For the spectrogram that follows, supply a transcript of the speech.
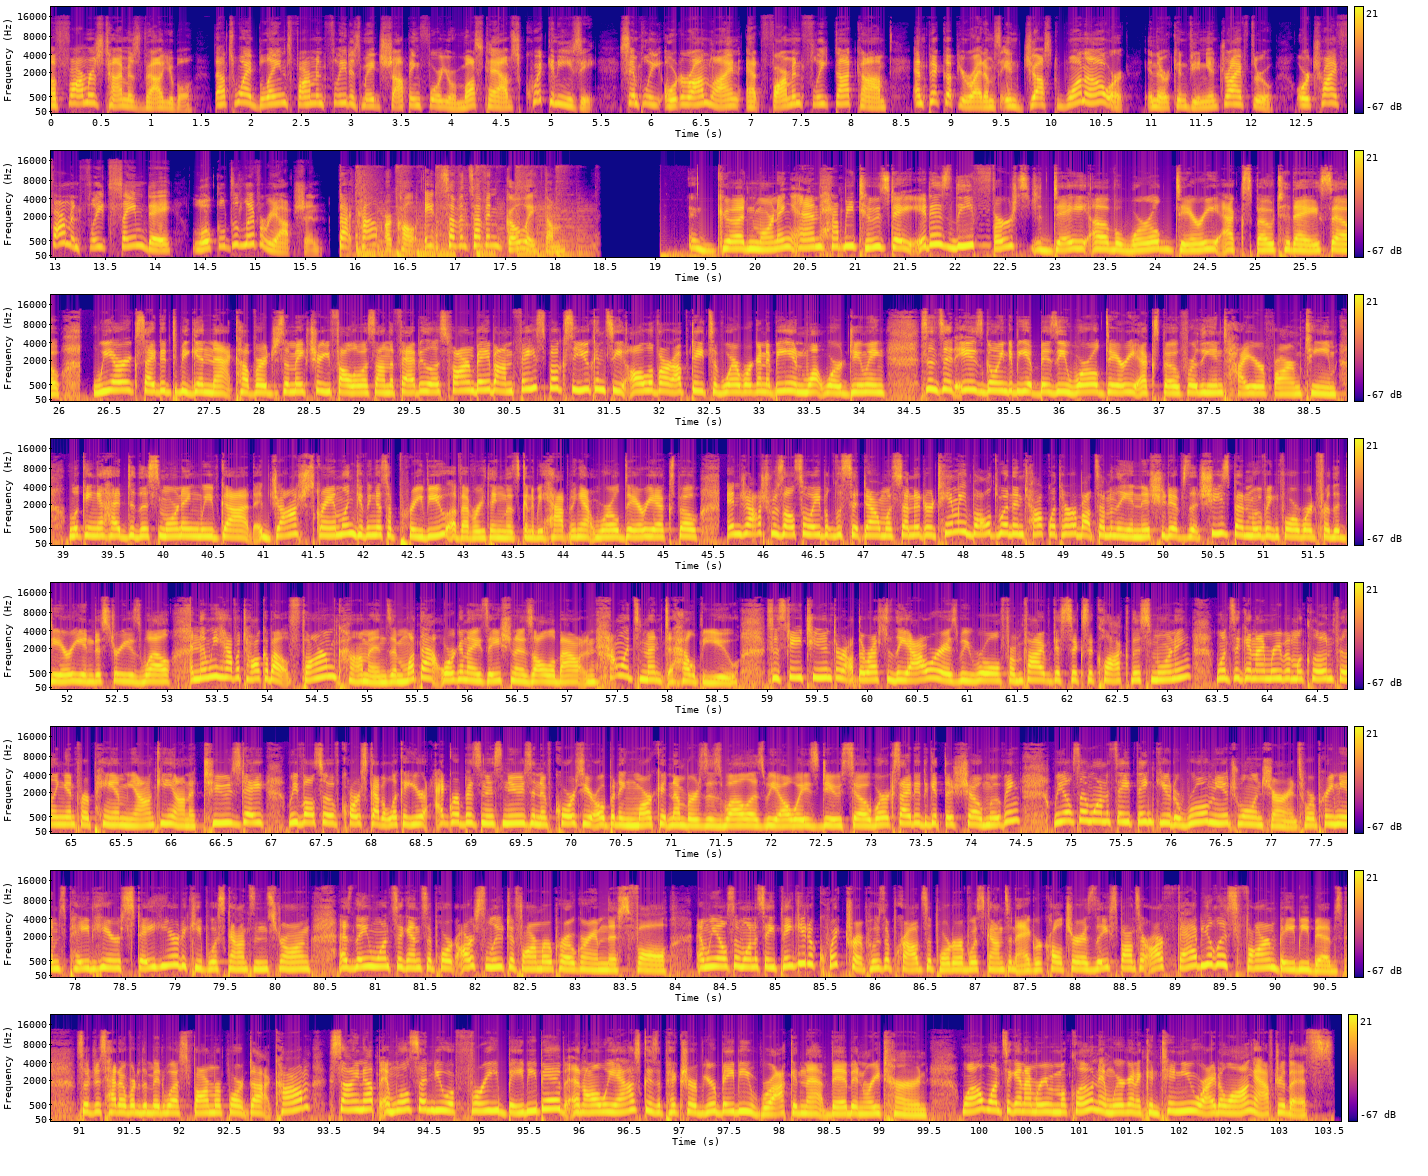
A farmer's time is valuable. That's why Blain's Farm and Fleet has made shopping for your must-haves quick and easy. Simply order online at farmandfleet.com and pick up your items in just 1 hour in their convenient drive-through or try Farm and Fleet's same-day local delivery option. .com or call 877-GO-LATHAM. Good morning and happy Tuesday. It is the first day of World Dairy Expo today, so we are excited to begin that coverage. So make sure you follow us on the Fabulous Farm Babe on Facebook so you can see all of our updates of where we're going to be and what we're doing since it is going to be a busy World Dairy Expo for the entire farm team. Looking ahead to this morning, we've got Josh Scramlin giving us a preview of everything that's going to be happening at World Dairy Expo. And Josh was also able to sit down with Senator Tammy Baldwin and talk with her about some of the initiatives that she's been moving forward for the dairy industry as well. And then we have a talk about Farm Commons and what that organization is all about and how it's meant to help you. So stay tuned throughout the rest of the hour as we roll from 5 to 6 o'clock this morning. Once again, I'm Reba McClone filling in for Pam Jahnke on a Tuesday. We've also, of course, got to look at your agribusiness news and, of course, your opening market numbers as well as we always do. So we're excited to get this show moving. We also want to say thank you to Rural Mutual Insurance, where premiums paid here stay here to keep Wisconsin strong as they once again support our Salute to Farmer program this fall. And we also want to say thank you to Kwik Trip, who's a proud supporter of Wisconsin agriculture as they sponsor our fabulous farm baby bibs. So just head over to the MidwestFarmReport.com, sign up, and we'll send you a free baby bib. And all we ask is a picture of your baby rocking that bib in return. Well, once again, I'm Reba McClone, and we're going to continue right along after this.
